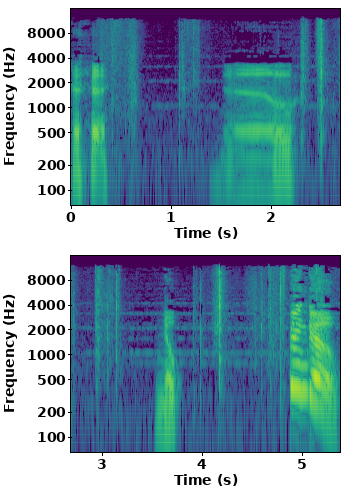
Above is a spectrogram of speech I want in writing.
no. Nope. Bingo!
